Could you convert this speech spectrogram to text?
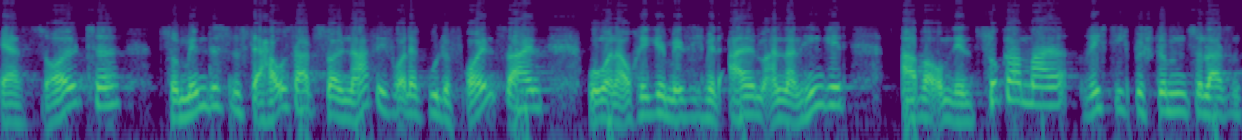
er sollte zumindest, der Hausarzt soll nach wie vor der gute Freund sein, wo man auch regelmäßig mit allem anderen hingeht. Aber um den Zucker mal richtig bestimmen zu lassen,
